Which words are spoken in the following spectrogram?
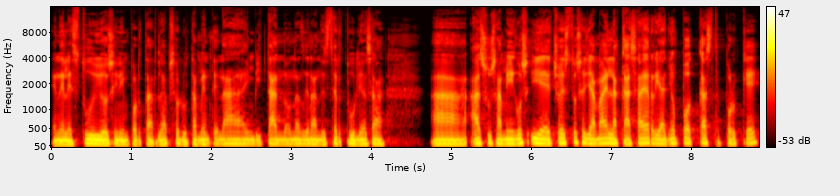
en el estudio sin importarle absolutamente nada, invitando a unas grandes tertulias a, a, sus amigos. Y de hecho esto se llama En la Casa de Riaño Podcast porque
